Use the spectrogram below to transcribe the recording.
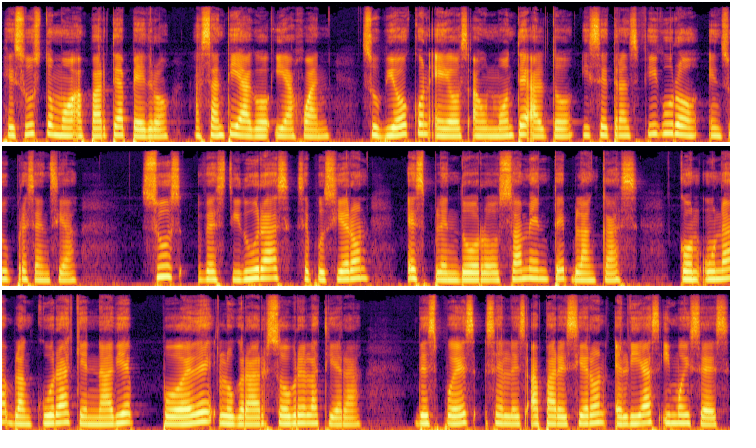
Jesús tomó aparte a Pedro, a Santiago y a Juan, subió con ellos a un monte alto y se transfiguró en su presencia. Sus vestiduras se pusieron esplendorosamente blancas, con una blancura que nadie puede lograr sobre la tierra. Después se les aparecieron Elías y Moisés,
